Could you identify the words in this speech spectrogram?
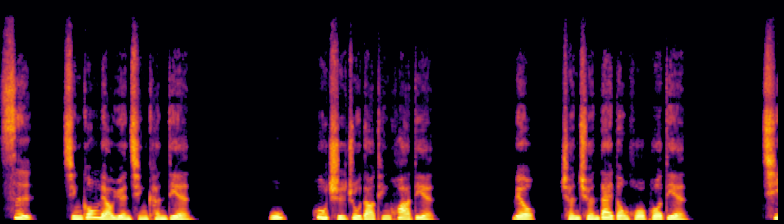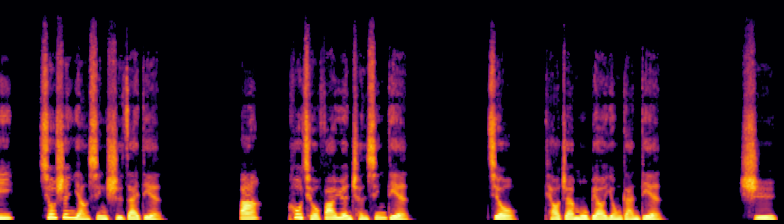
四行功了愿勤恳点。五护持助道听话点。六成全带动活泼点。七修身养性实在点。八叩求发愿诚心点。九挑战目标勇敢点。十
